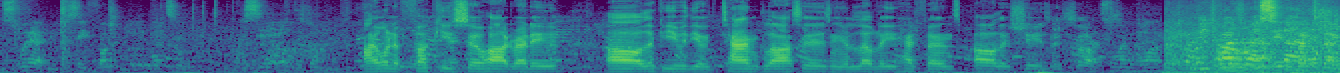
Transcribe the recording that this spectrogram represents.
Swear at me, just say fuck me. That's it. Just say anything's. I want to fuck you so hard, Radu. Oh, look at you with your tan glasses and your lovely headphones. Oh, the shoes and socks. Say back to back.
